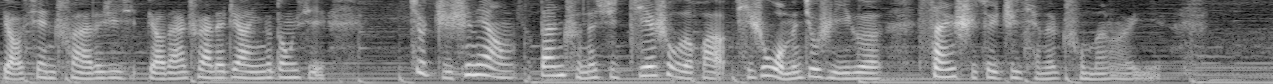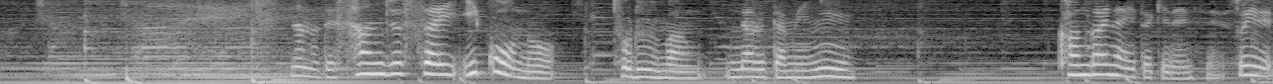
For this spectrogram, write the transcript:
表现出来的这些表达出来的这样一个东西，就只是那样单纯的去接受的话，其实我们就是一个三十岁之前的楚门而已。なので30歳以降のトルーマンになるために 考えないといけないんですね。所以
